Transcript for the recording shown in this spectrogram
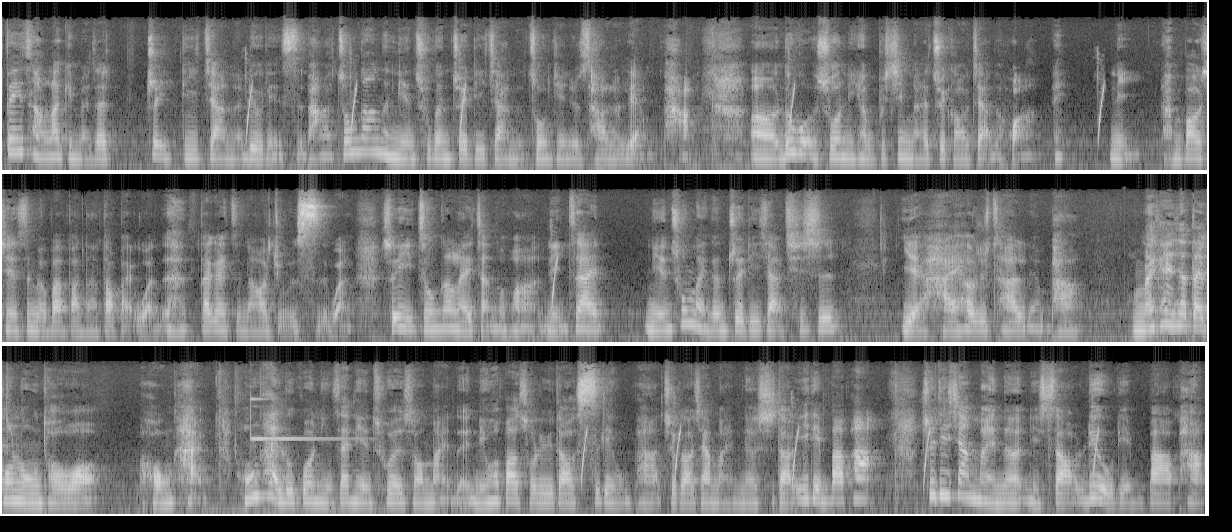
非常 lucky 买在最低价呢六点四趴，中钢的年初跟最低价呢中间就差了两帕。呃，如果说你很不幸买在最高价的话，哎，你很抱歉是没有办法拿到百万的，大概只拿到九十四万。所以中钢来讲的话，你在年初买跟最低价其实也还好，就差两趴。我们来看一下代工龙头哦，红海。红海如果你在年初的时候买的，年化报酬率到四点五趴，最高价买呢是到一点八趴，最低价买呢你是到六点八趴。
